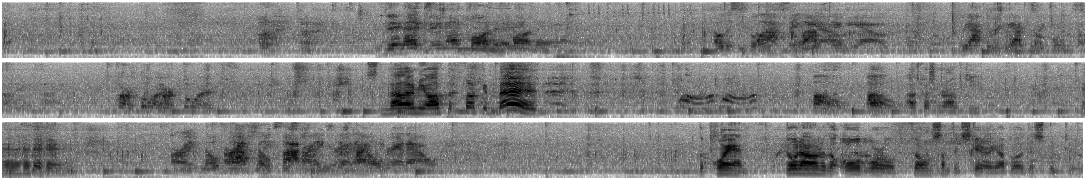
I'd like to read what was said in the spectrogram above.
The next The next Monday. Monday. Oh, this is the Oh, last this is day the last we day have. we have. We have to We record have to record something. Parkour. Parkour. It's not letting me off the fucking bed. Boom. Oh, I was pushing the wrong key. Alright, no Alright, so flashlights this time. flashlights We this ran time. out. We ran out. the plan. Go down to the old world, film something scary, upload to SpookTube.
